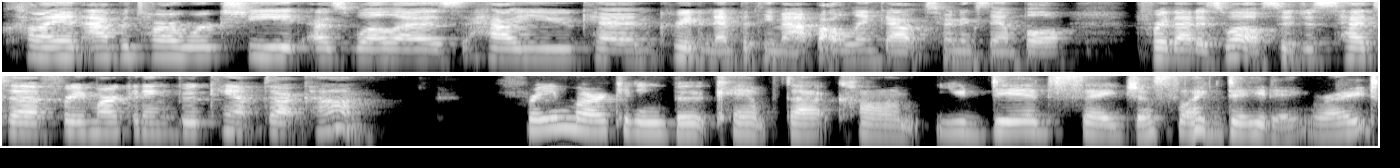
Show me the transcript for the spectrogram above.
client avatar worksheet as well as how you can create an empathy map. I'll link out to an example for that as well. So just head to freemarketingbootcamp.com freemarketingbootcamp.com. You did say just like dating, right?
